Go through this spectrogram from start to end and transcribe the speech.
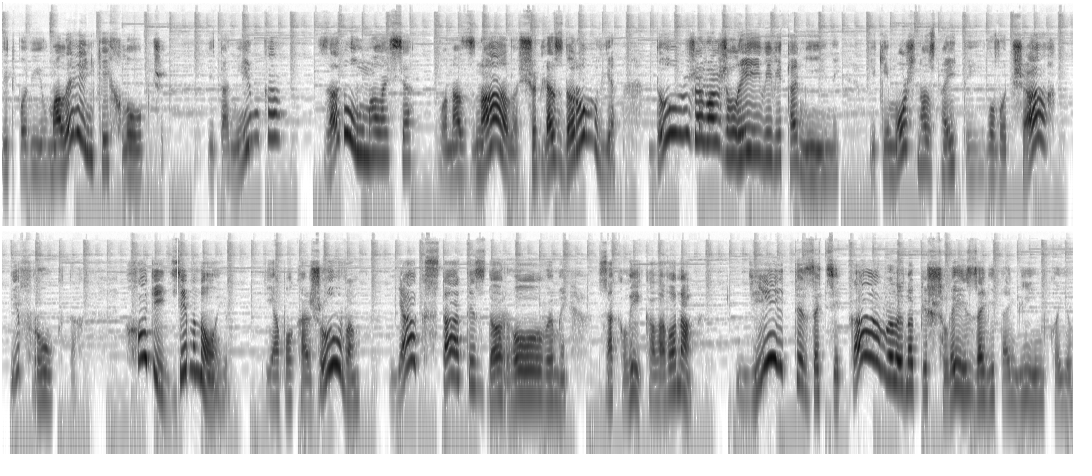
відповів маленький хлопчик. Вітамінка задумалася. Вона знала, що для здоров'я дуже важливі вітаміни, які можна знайти в овочах і фруктах. Ходіть зі мною, я покажу вам, як стати здоровими закликала вона. Діти зацікавлено пішли за вітамінкою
